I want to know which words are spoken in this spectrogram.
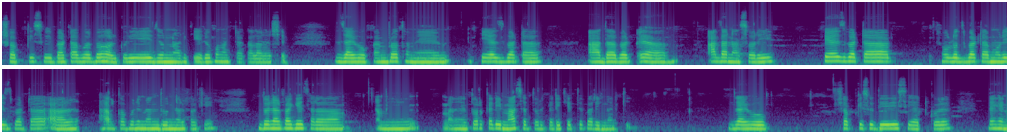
সব কিছুই বাটা ব্যবহার করি, এই জন্য আর কি এরকম একটা কালার আসে। যাই হোক, আমি প্রথমে পেঁয়াজ বাটা, আদা বাটা আদা না সরি পেঁয়াজ বাটা, হলুদ বাটা, মরিচ বাটা আর হালকা পরিমাণ ধনিয়ার ফাঁকি। ধনিয়ার ফাঁকি ছাড়া আমি মানে তরকারি, মাছের তরকারি খেতে পারি না আর কি। যাই হোক সব কিছু দিয়ে দিয়েছি অ্যাড করে। দেখেন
